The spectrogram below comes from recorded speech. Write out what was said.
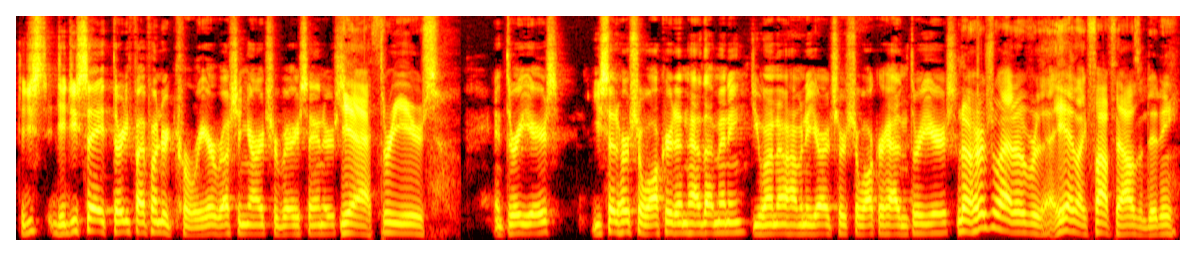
Did you did you say 3,500 career rushing yards for Barry Sanders? Yeah, three years. In three years? You said Herschel Walker didn't have that many. Do you want to know how many yards Herschel Walker had in three years? No, Herschel had over that. He had like five thousand, didn't he?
